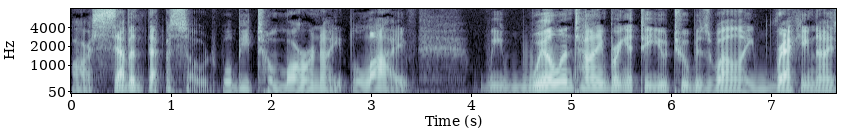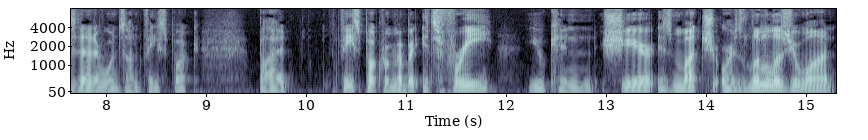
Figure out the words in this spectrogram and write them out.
our seventh episode will be tomorrow night live we will in time bring it to YouTube as well. I recognize that everyone's on Facebook, but Facebook, remember, it's free. You can share as much or as little as you want.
